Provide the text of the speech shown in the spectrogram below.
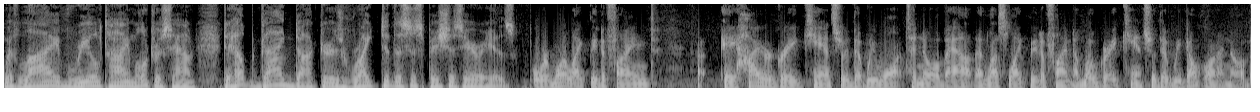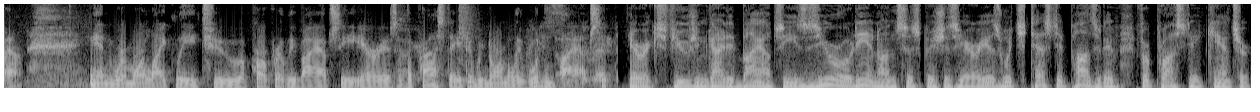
with live, real-time ultrasound to help guide doctors right to the suspicious areas. We're more likely to find a higher grade cancer that we want to know about and less likely to find a low grade cancer that we don't want to know about. And we're more likely to appropriately biopsy areas of the prostate that we normally wouldn't biopsy. Eric's fusion guided biopsies zeroed in on suspicious areas which tested positive for prostate cancer.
